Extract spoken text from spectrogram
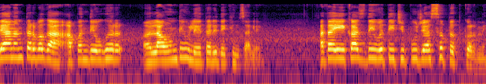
त्यानंतर बघा आपण देवघर लावून ठेवले तरी देखील चालेल. आता एकाच देवतेची पूजा सतत करणे.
